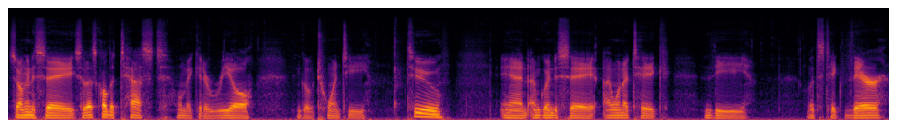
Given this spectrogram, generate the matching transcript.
So I'm going to say, so that's called a test. We'll make it a real and go 22. And I'm going to say, I want to take the, let's take their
